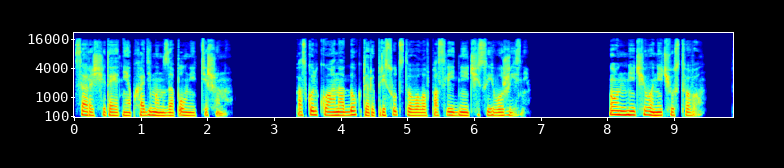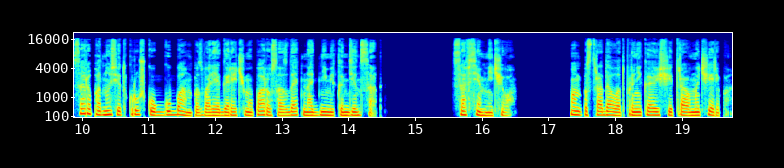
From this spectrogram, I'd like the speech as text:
Сара считает необходимым заполнить тишину, поскольку она доктор и присутствовала в последние часы его жизни. Он ничего не чувствовал. Сара подносит кружку к губам, позволяя горячему пару создать над ними конденсат. Совсем ничего. Он пострадал от проникающей травмы черепа,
